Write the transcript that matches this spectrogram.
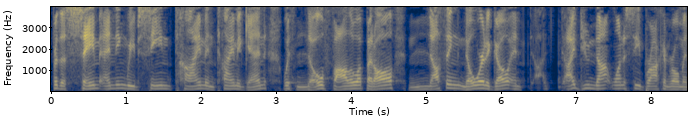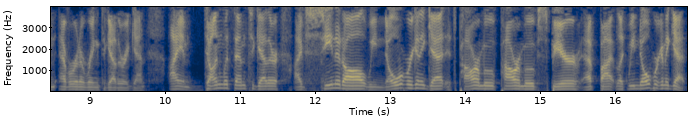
For the same ending we've seen time and time again with no follow up at all? Nothing, nowhere to go? And I, I do not want to see Brock and Roman ever in a ring together again. I am done with them together. I've seen it all. We know what we're going to get. It's power move, power move, spear, F5. Like, we know what we're going to get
